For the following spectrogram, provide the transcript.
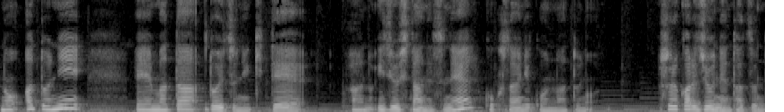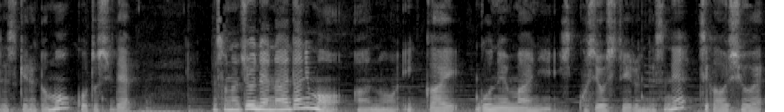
の後に、えー、またドイツに来てあの移住したんですね。国際離婚の後にそれから10年経つんですけれども今年で。でその10年の間にもあの1回5年前に引っ越しをしているんですね。違う州へ。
